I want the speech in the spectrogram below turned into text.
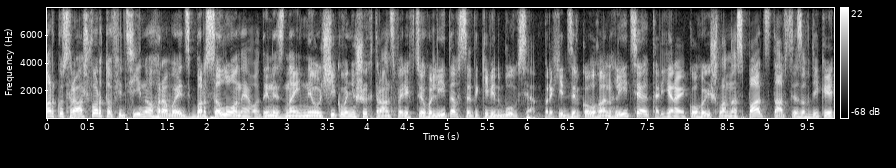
Маркус Рашфорд офіційно гравець Барселони. Один із найнеочікуваніших трансферів цього літа все-таки відбувся. Прихід зіркового англійця, кар'єра якого йшла на спад, стався завдяки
